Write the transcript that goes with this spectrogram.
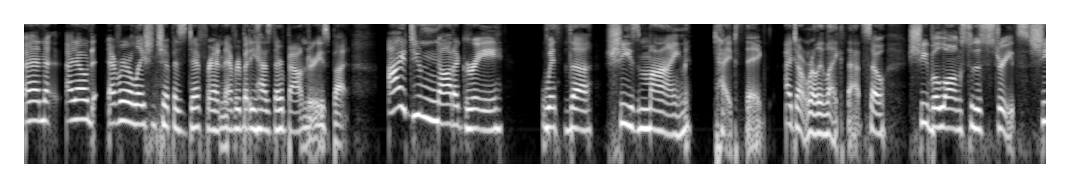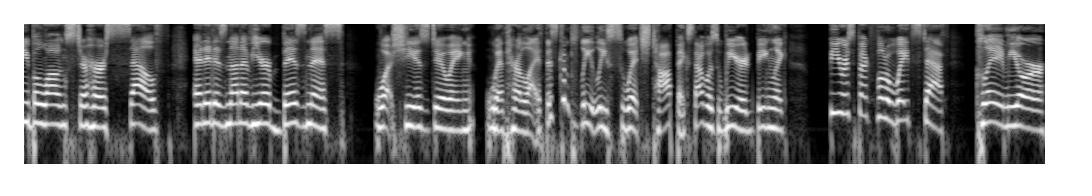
And I know every relationship is different, everybody has their boundaries, but I do not agree with the she's mine type thing. I don't really like that. So she belongs to the streets. She belongs to herself. And it is none of your business what she is doing with her life. This completely switched topics. That was weird being like, be respectful to wait staff, claim your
